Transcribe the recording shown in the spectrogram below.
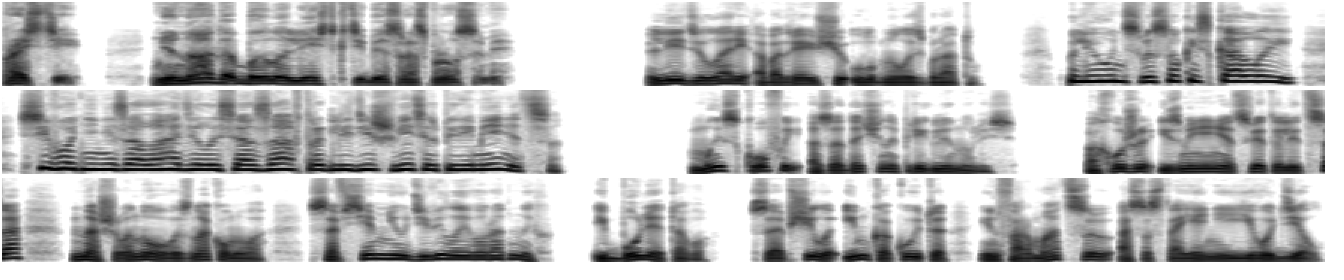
«Прости, не надо было лезть к тебе с расспросами». Леди Ларри ободряюще улыбнулась брату. Плюнь с высокой скалы. Сегодня не заладилось, а завтра, глядишь, ветер переменится». Мы с Кофой озадаченно переглянулись. Похоже, изменение цвета лица нашего нового знакомого совсем не удивило его родных. И более того, сообщило им какую-то информацию о состоянии его дел.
